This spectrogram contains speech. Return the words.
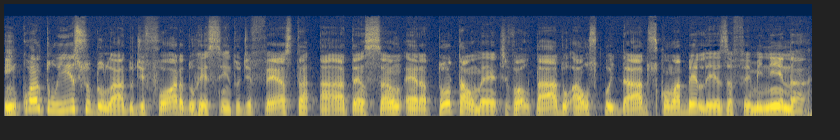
Enquanto isso, do lado de fora do recinto de festa, a atenção era totalmente voltado aos cuidados com a beleza feminina.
